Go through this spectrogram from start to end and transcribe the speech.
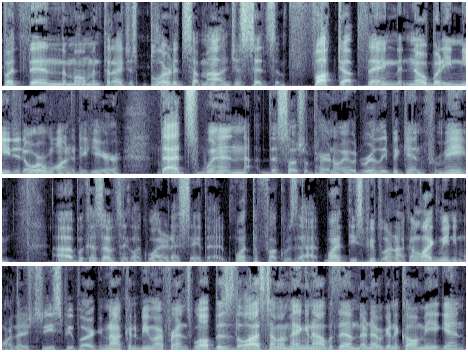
but then the moment that I just blurted something out and just said some fucked up thing that nobody needed or wanted to hear, that's when the social paranoia would really begin for me. Uh, because I would think like, why did I say that? What the fuck was that? Why these people are not going to like me anymore? These people are not going to be my friends. Well, this is the last time I'm hanging out with them. They're never going to call me again.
